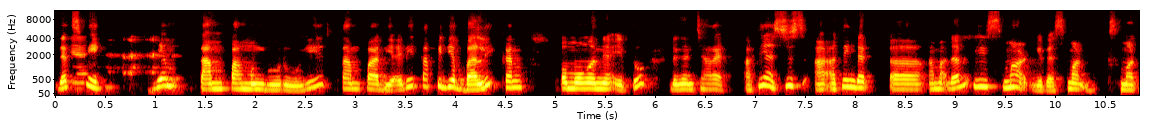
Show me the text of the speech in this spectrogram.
That's me. Dia tanpa menggurui tanpa dia ini tapi dia balikkan omongannya itu dengan cara artinya I think that uh, Ahmad Dahlan is smart gitu ya smart smart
